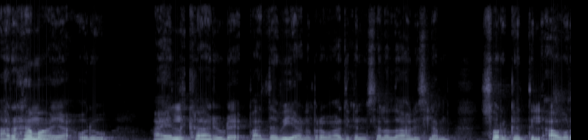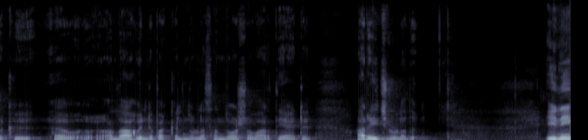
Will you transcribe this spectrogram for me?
അർഹമായ ഒരു അയൽക്കാരുടെ പദവിയാണ് പ്രവാചകൻ സലല്ലാഹു അലൈഹി സ്വർഗത്തിൽ അവർക്ക് അള്ളാഹുവിന്റെ പക്കൽ നിന്നുള്ള സന്തോഷ വാർത്തയായിട്ട് അറിയിച്ചിട്ടുള്ളത്. ഇനി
